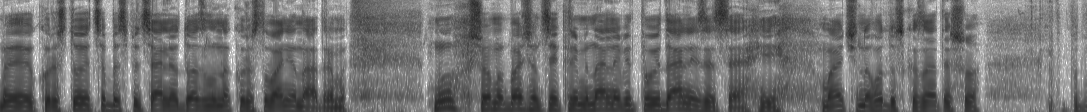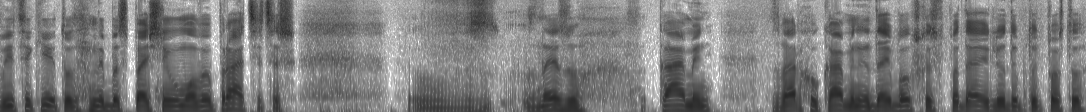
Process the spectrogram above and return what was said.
е, користуються без спеціального дозволу на користування надрами. Ну, що ми бачимо, це кримінальна відповідальність за це. І маючи нагоду сказати, що подивіться, які тут небезпечні умови праці. Це ж знизу камінь, зверху камінь, не дай Бог щось впадає, люди тут просто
